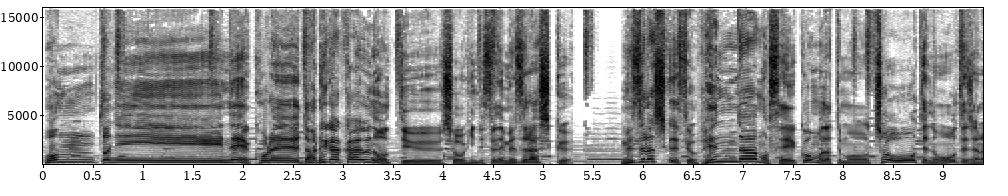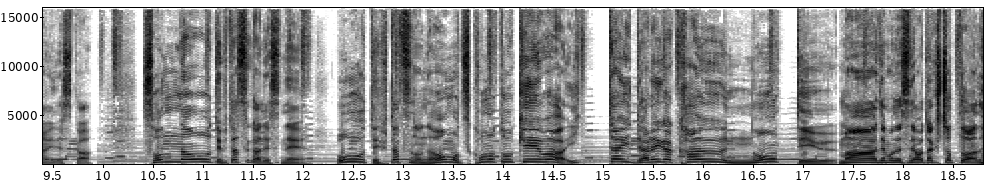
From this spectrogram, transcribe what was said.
本当にね、これ誰が買うのっていう商品ですよね、珍しく。珍しくですよ。フェンダーもセイコーもだってもう超大手の大手じゃないですか。そんな大手2つがですね、大手2つの名を持つこの時計は一体誰が買うのっていう。まあでもですね、私ちょっとあの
